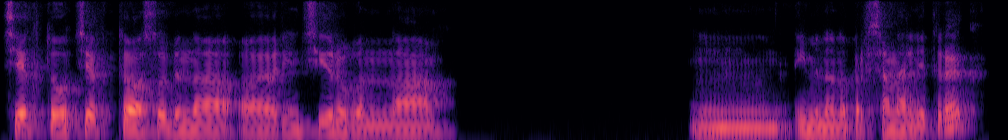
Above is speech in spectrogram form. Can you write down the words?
те, кто, те, кто особенно ориентирован на именно на профессиональный трек,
